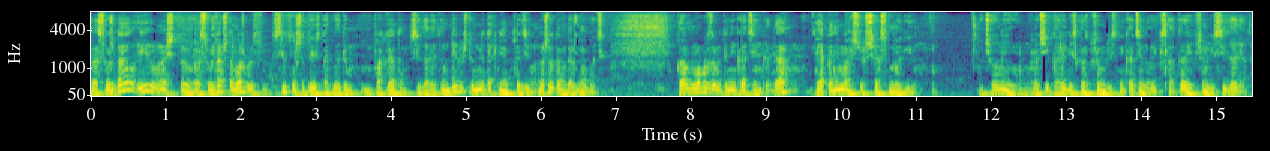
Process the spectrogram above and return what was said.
рассуждал и значит, рассуждал, что может быть действительно что-то есть так в этом проклятом сигаретном дыме, что мне так необходимо. Ну что там должно быть? Главным образом это никотинка. Да? Я понимаю, что сейчас многие ученые, врачи, коллеги скажут, почему здесь никотиновая кислота и почему здесь сигареты.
